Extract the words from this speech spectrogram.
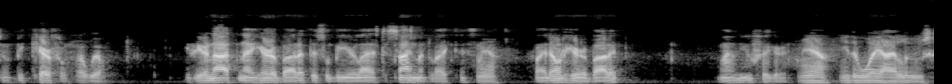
so be careful. I will. If you're not and I hear about it, this will be your last assignment like this. Yeah. If I don't hear about it, well, you figure it. Yeah. Either way, I lose.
